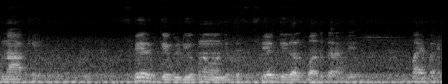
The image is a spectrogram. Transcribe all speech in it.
ਬਣਾ ਕੇ, ਫਿਰ ਅੱਗੇ ਵੀਡੀਓ ਬਣਾਵਾਂਗੇ ਤੇ ਫਿਰ ਅੱਗੇ ਗੱਲਬਾਤ ਕਰਾਂਗੇ। ਬਾਏ ਬਾਏ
